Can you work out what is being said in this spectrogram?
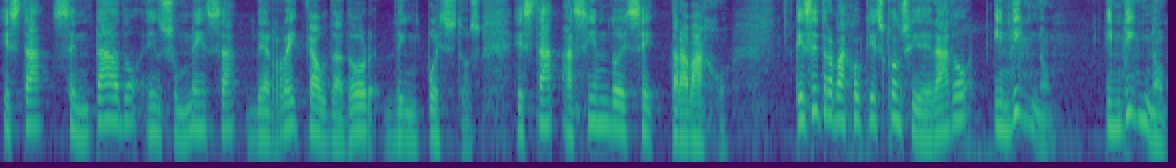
Está sentado en su mesa de recaudador de impuestos. Está haciendo ese trabajo. Ese trabajo que es considerado indigno indigno,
